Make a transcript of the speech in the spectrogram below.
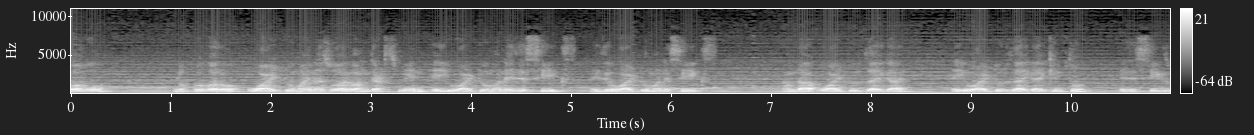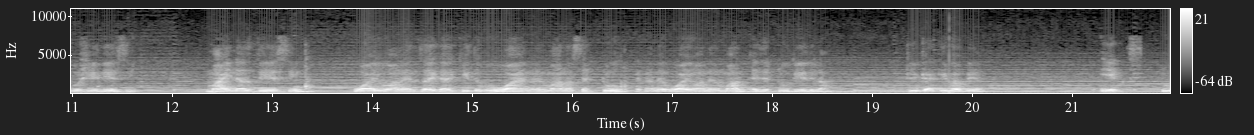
পাবো। লক্ষ্য করো Y two minus Y one that's mean এই ওয়াই টু মানে যে সিক্স এই যে ওয়াই টু মানে সিক্স আমরা ওয়াই টুর জায়গায়, এই ওয়াই টুর জায়গায় কিন্তু এই যে সিক্স বসিয়ে দিয়েছি মাইনাস দিয়েছি। ওয়াই ওয়ানের জায়গায় কি দেবো? ওয়াই এর মান আছে টু এখানে ওয়াই ওয়ানের মান এই যে টু দিয়ে দিলাম। ঠিক একইভাবে এক্স টু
